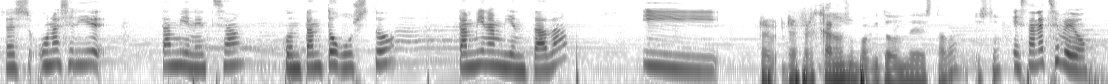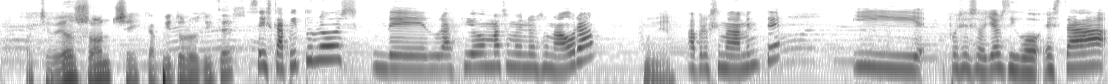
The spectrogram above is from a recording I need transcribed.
O sea, es una serie tan bien hecha, con tanto gusto, tan bien ambientada, y Re- refrescanos un poquito dónde estaba esto. está en HBO. HBO son seis capítulos, dices. Seis capítulos de duración más o menos una hora. Muy bien. aproximadamente. Y pues eso, ya os digo, está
